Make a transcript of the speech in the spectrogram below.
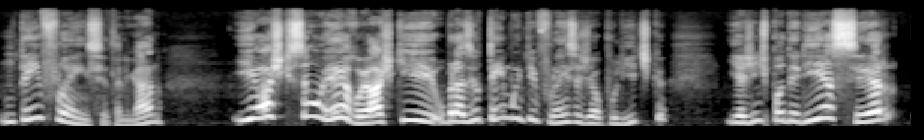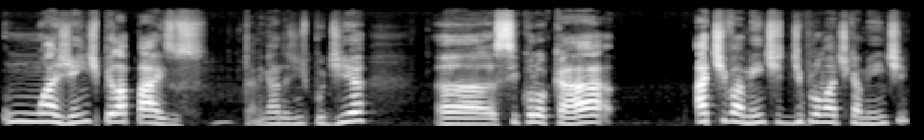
Não tem influência, tá ligado? E eu acho que isso é um erro. Eu acho que o Brasil tem muita influência geopolítica e a gente poderia ser um agente pela paz, tá ligado? A gente podia ah, se colocar ativamente, diplomaticamente,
